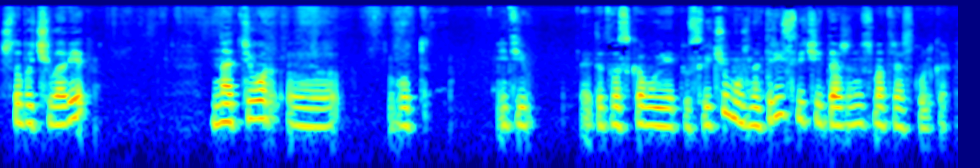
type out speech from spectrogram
чтобы человек натер э, вот эти, этот восковую эту свечу, можно три свечи даже, ну смотря сколько –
